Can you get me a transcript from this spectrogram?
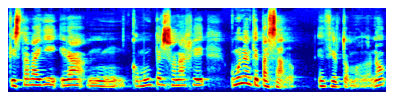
que estaba allí, era mm, como un personaje, como un antepasado, en cierto modo, ¿no?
